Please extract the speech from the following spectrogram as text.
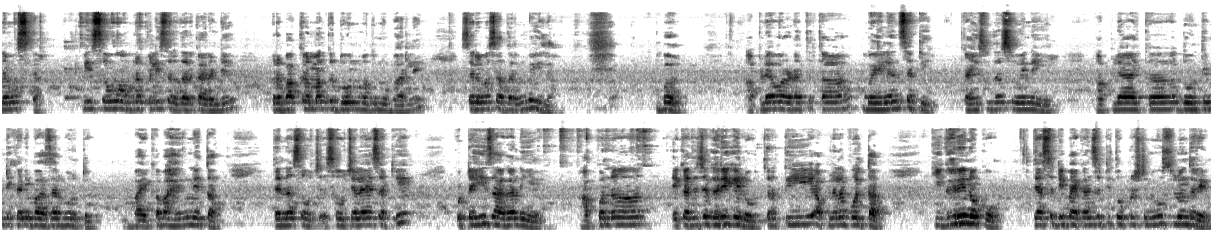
नमस्कार. मी सौ अम्रपली सरदार कारंडे प्रभाग क्रमांक दोनमधून उभारले सर्वसाधारण महिला. बर आपल्या वार्डात आता महिलांसाठी काहीसुद्धा सोय नाही आहे आपल्या इथं दोन तीन ठिकाणी बाजार भरतो. बायका बाहेरून येतात. त्यांना शौच शौचालयासाठी कुठेही जागा नाही आहे आपण एखाद्याच्या घरी गेलो तर ती आपल्याला बोलतात की घरी नको. त्यासाठी बायकांसाठी तो प्रश्न मी उचलून धरेन.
